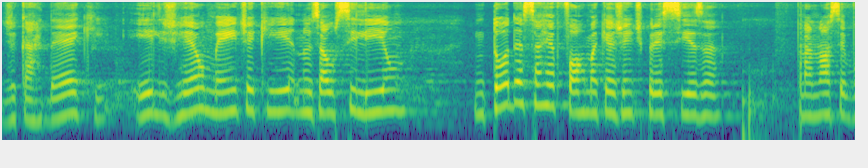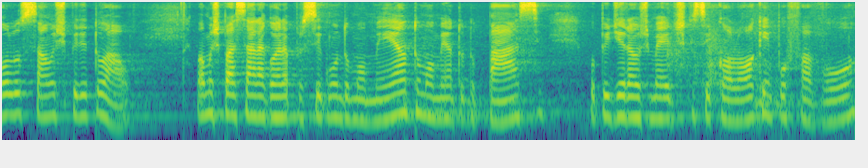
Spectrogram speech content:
de Kardec, eles realmente é que nos auxiliam em toda essa reforma que a gente precisa para a nossa evolução espiritual. Vamos passar agora para o segundo momento, o momento do passe. Vou pedir aos médicos que se coloquem, por favor.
